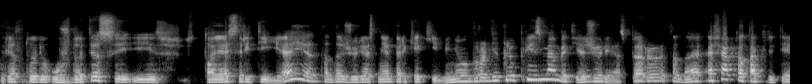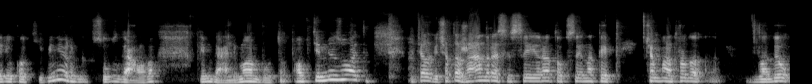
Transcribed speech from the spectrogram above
kurie turi užduotis į toje srityje jie tada žiūrės ne per kiekybinių rodiklių prizmę bet jie žiūrės per tada efekto tą kriterijų kokybinį ir suks galvą kaip galima būtų optimizuoti. Bet vėlgi čia tas žanras jisai yra toksai na kaip čia man atrodo labiau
